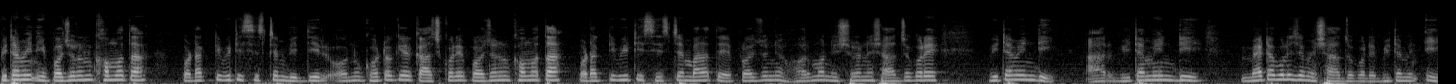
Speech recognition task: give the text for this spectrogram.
ভিটামিন ই প্রজনন ক্ষমতা প্রোডাক্টিভিটি সিস্টেম বৃদ্ধির অনুঘটকের কাজ করে প্রজনন ক্ষমতা প্রোডাক্টিভিটি সিস্টেম বাড়াতে প্রয়োজনীয় হরমোন নিঃসরণে সাহায্য করে ভিটামিন ডি আর ভিটামিন ডি মেটাবলিজমে সাহায্য করে vitamin E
